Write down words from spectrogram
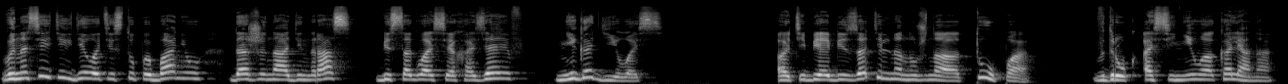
Выносить их делать из тупы баню даже на один раз без согласия хозяев не годилось. «А тебе обязательно нужна тупа?» Вдруг осенила Коляна.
